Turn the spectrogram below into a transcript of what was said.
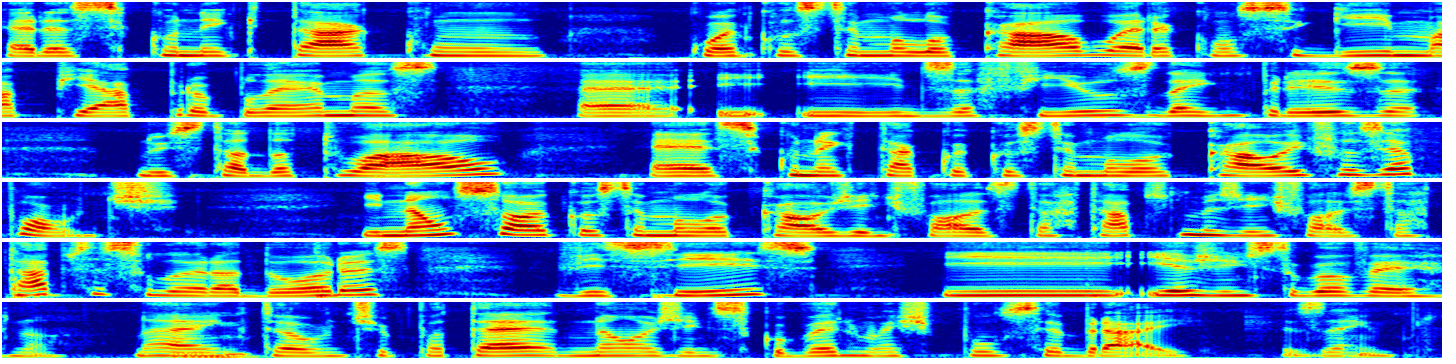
Era se conectar com, com o ecossistema local, era conseguir mapear problemas eh, e, e desafios da empresa no estado atual, eh, se conectar com o ecossistema local e fazer a ponte. E não só o ecossistema local, a gente fala de startups, mas a gente fala de startups aceleradoras, VCs e, e agentes do governo, né? Uhum. Então, tipo, até não agentes do governo, mas tipo um Sebrae, exemplo.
